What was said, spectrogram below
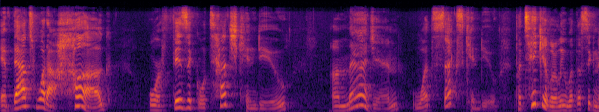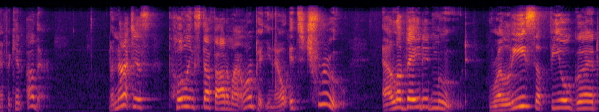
if that's what a hug or physical touch can do, imagine what sex can do, particularly with a significant other. I'm not just pulling stuff out of my armpit, you know, it's true. Elevated mood, release of feel good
